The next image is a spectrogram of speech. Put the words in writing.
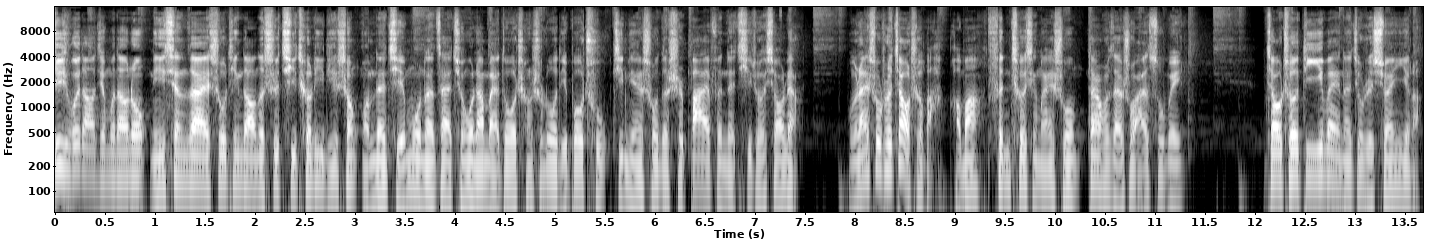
继续回到节目当中，您现在收听到的是汽车立体声。我们的节目呢，在全国两百多个城市落地播出。今天说的是八月份的汽车销量，我们来说说轿车吧，好吗？分车型来说，待会儿再说 SUV。轿车第一位呢，就是轩逸了，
